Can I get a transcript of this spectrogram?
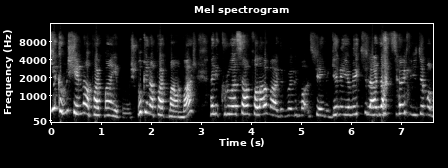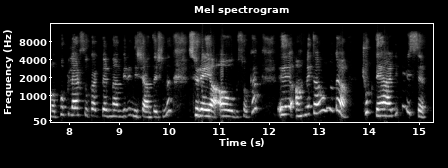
yıkılmış yerine apartman yapılmış. Bugün apartman var. Hani kruvasan falan vardır böyle şey gene yemekçilerden söyleyeceğim ama popüler sokaklarından biri Nişantaşı'nın Süreyya Ağoğlu sokak. E, Ahmet Ağoğlu da çok değerli birisi.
